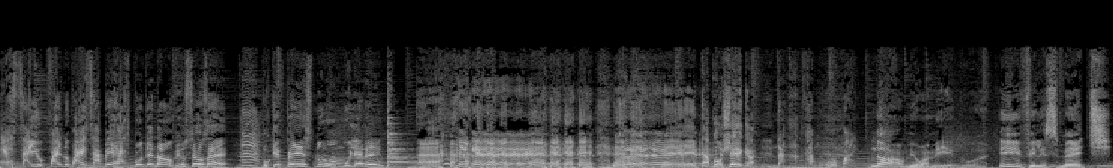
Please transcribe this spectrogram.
essa aí o pai não vai saber responder não, viu, seu Zé? Porque pense num homem mulherengo. É, tá bom, chega! Tá, tá bom, pai. Não, meu amigo. Infelizmente,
